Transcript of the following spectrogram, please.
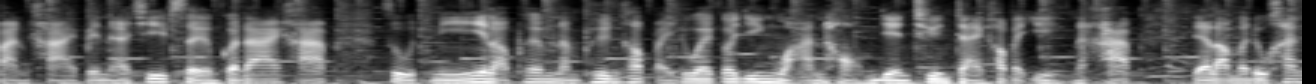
ปั่นขายเป็นอาชีพเสริมก็ได้ครับ สูตรนี้เราเพิ่มน้ำผึ้งเข้าไปด้วยก็ยิ่งหวานหอมเย็นชื่นใจเข้าไปอีกนะครับ เดี๋ยวเรามาดูขั้น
